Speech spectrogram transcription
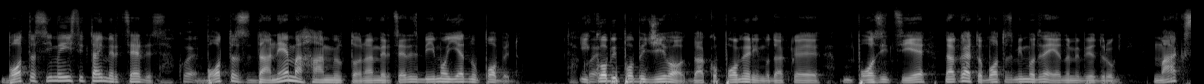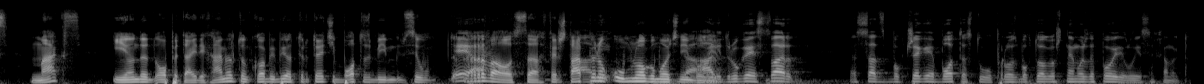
Bottas ima isti taj Mercedes. Tako je. Bottas da nema Hamiltona, Mercedes bi imao jednu pobedu. Tako I ko je. bi pobeđivao? Da ako pomerimo, dakle, pozicije, dakle, eto, Bottas bi imao dve, jednom je bio drugi. Max, Max, I onda opet ajde Hamilton, ko bi bio treći, Bottas bi se e, rvao sa Verstappenom ali, u mnogo moćnijim da, bolidom. Ali druga je stvar, sad zbog čega je Bottas tu, upravo zbog toga što ne može da pobedi Luisa Hamilton.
